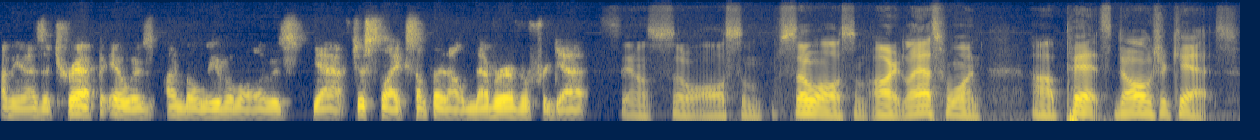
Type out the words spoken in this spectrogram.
I mean as a trip it was unbelievable. It was yeah just like something I'll never ever forget. Sounds so awesome, so awesome. All right, last one. Uh, pets, dogs or cats?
